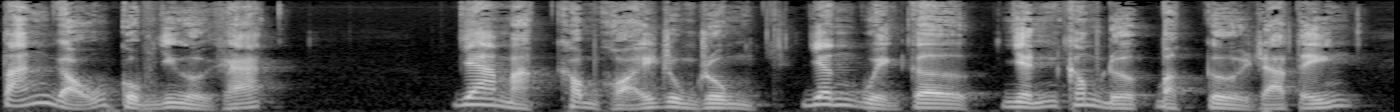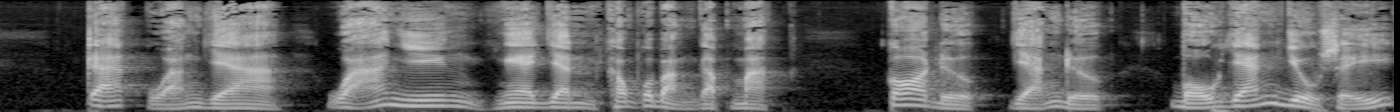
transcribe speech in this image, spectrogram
tán gẫu cùng với người khác. Da mặt không khỏi run run, dân quyền cơ nhịn không được bật cười ra tiếng. Trác quản gia, quả nhiên nghe danh không có bằng gặp mặt. Co được, giảng được, bộ dáng vô sĩ,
